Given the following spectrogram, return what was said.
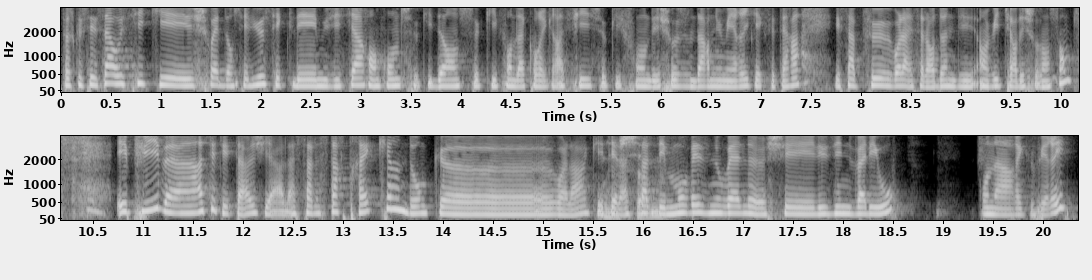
Parce que c'est ça aussi qui est chouette dans ces lieux, c'est que les musiciens rencontrent ceux qui dansent, ceux qui font de la chorégraphie, ceux qui font des choses d'art numérique, etc. Et ça peut, voilà, ça leur donne envie de faire des choses ensemble. Et puis, ben, à cet étage, il y a la salle Star Trek, donc euh, voilà, qui était la salle des mauvaises nouvelles chez l'usine Valeo, qu'on a récupérée.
